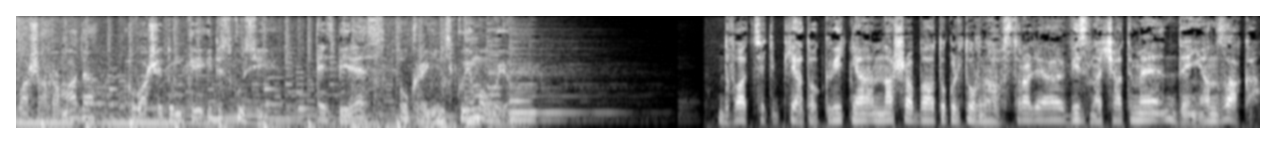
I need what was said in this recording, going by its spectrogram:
Ваша громада, ваші думки і дискусії. СБС українською мовою. 25 квітня наша багатокультурна Австралія відзначатиме День Анзака.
